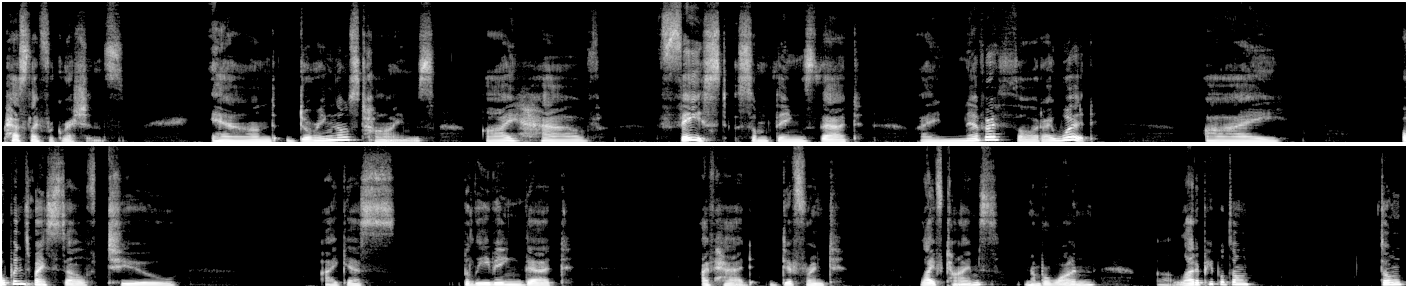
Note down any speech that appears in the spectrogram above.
past life regressions. And during those times, I have faced some things that I never thought I would. I opened myself to, I guess, believing that I've had different lifetimes. Number one, a lot of people don't don't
